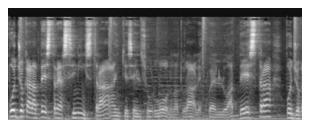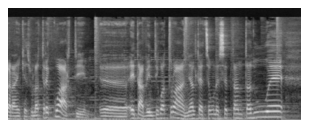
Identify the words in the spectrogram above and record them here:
Può giocare a destra e a sinistra, anche se il suo ruolo naturale è quello a destra, può giocare anche sulla tre quarti, eh, età 24 anni, altezza 1,72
